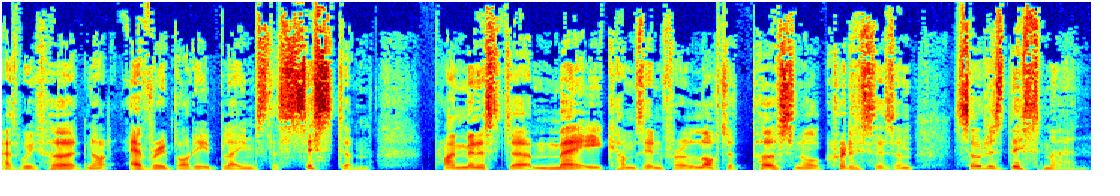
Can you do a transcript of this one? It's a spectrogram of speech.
As we've heard, not everybody blames the system. Prime Minister May comes in for a lot of personal criticism, so does this man.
